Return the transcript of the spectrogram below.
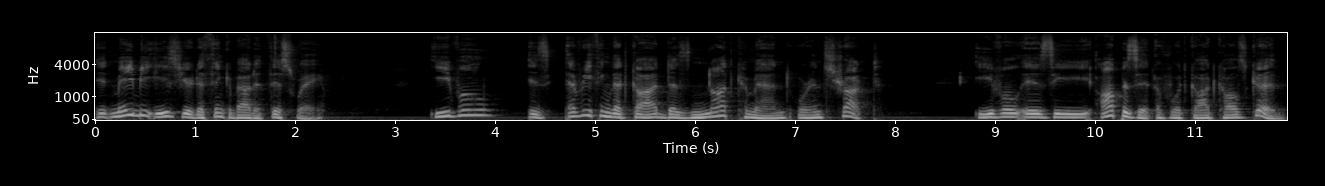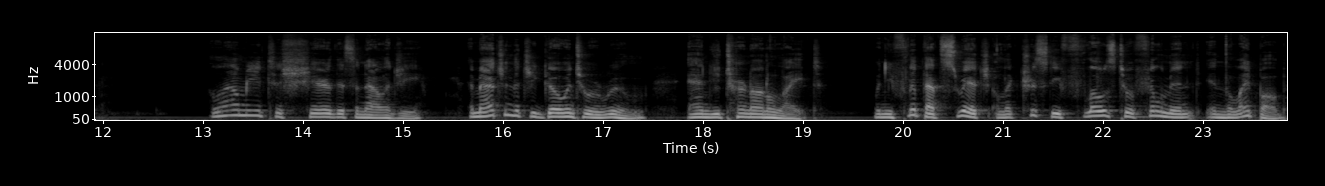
It may be easier to think about it this way evil is everything that God does not command or instruct. Evil is the opposite of what God calls good. Allow me to share this analogy Imagine that you go into a room and you turn on a light. When you flip that switch, electricity flows to a filament in the light bulb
